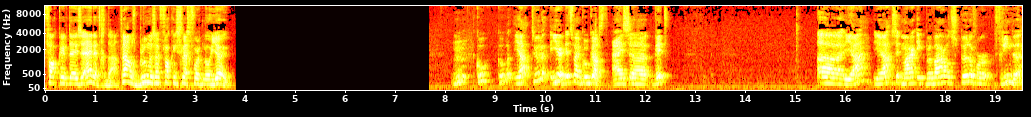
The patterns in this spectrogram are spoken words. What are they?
fuck heeft deze edit gedaan? Trouwens, bloemen zijn fucking slecht voor het milieu. Hm? Koel, koel, ja, tuurlijk. Hier, dit is mijn koelkast. Hij is eh, wit. Eh, ja, ja, maar ik bewaar wat spullen voor vrienden.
